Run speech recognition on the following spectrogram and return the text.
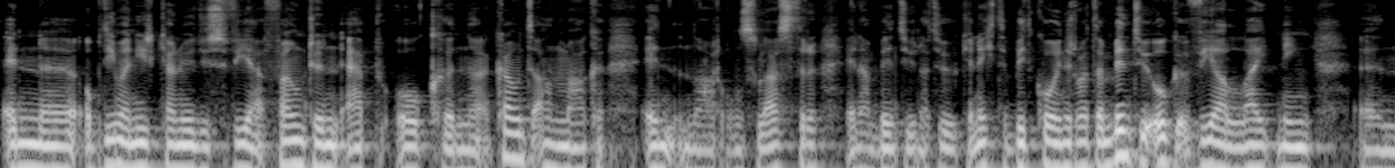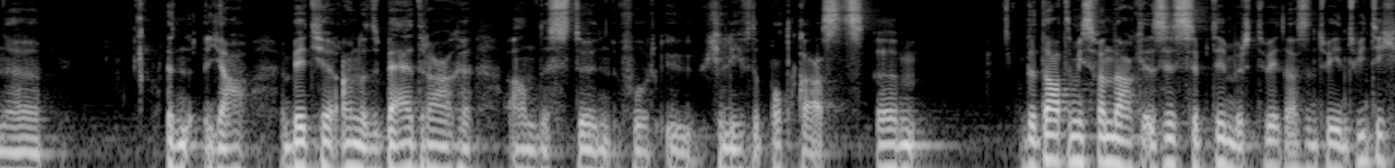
En op die manier kan u dus via Fountain App ook een account aanmaken en naar ons luisteren. En dan bent u natuurlijk een echte bitcoiner, want dan bent u ook via Lightning een... een, ja, een beetje aan het bijdragen aan de steun voor uw geliefde podcasts. Um, de datum is vandaag 6 september 2022.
